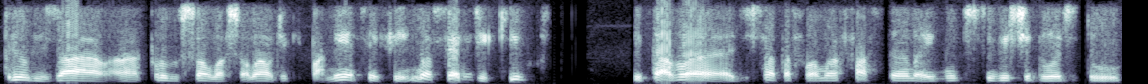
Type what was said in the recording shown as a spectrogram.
priorizar a produção nacional de equipamentos, enfim, uma série de equívocos que estava, de certa forma, afastando aí muitos investidores do,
